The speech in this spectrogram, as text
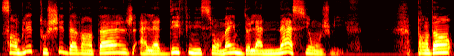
semblait toucher davantage à la définition même de la nation juive. Pendant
